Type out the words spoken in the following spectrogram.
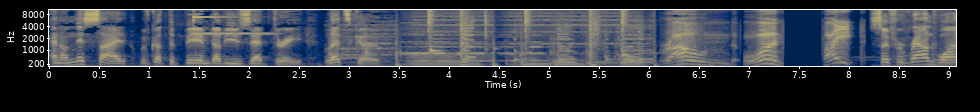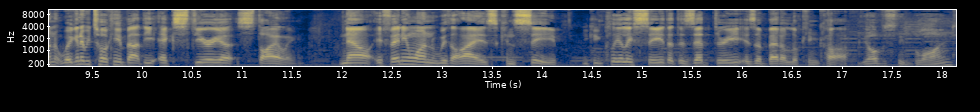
and on this side, we've got the BMW Z3. Let's go. Round one, fight! So for round one, we're gonna be talking about the exterior styling. Now, if anyone with eyes can see, you can clearly see that the Z3 is a better looking car. You're obviously blind,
